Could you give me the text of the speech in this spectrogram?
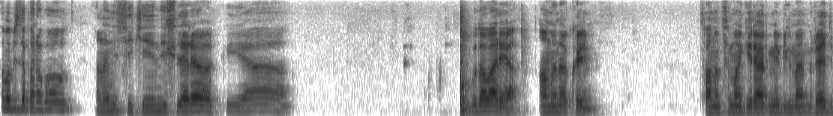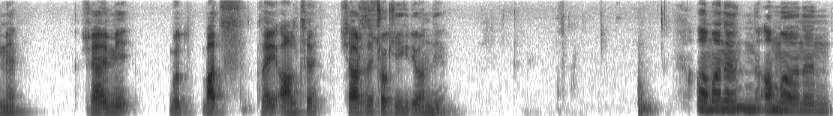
Ama bizde para bol. Ananı sikeyim dişlere bak ya. Bu da var ya amına koyayım. Tanıtıma girer mi bilmem red mi. Xiaomi bu Buds Play 6 şarjı çok iyi gidiyor onu diyeyim. Amanın amanın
